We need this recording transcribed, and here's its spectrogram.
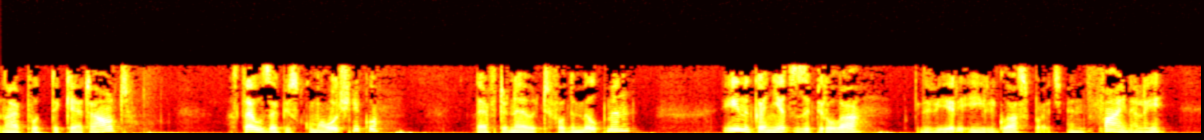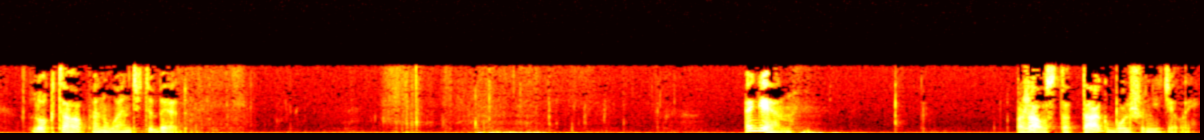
I put the cat out. Оставил записку молочнику. Left a note for the milkman. И, наконец, заперла дверь и легла спать. And finally locked up and went to bed. Again. Пожалуйста, так больше не делай.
